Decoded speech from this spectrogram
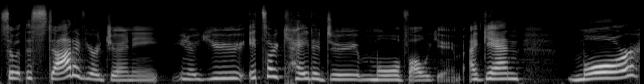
So at the start of your journey, you know, you it's okay to do more volume. Again, more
